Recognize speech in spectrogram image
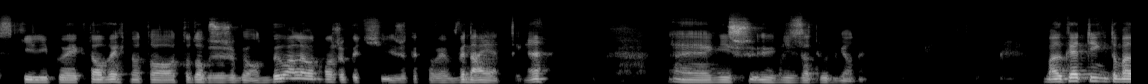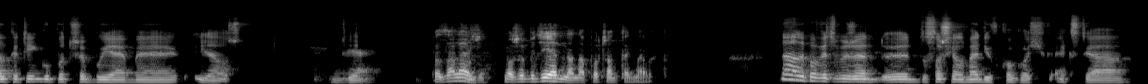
skilli projektowych, no to, to dobrze, żeby on był, ale on może być, że tak powiem, wynajęty, nie? E, Niż, niż zatrudniony. Marketing, do marketingu potrzebujemy ile osób? Dwie. To zależy. Może być jedna na początek nawet. No ale powiedzmy, że y, do social mediów kogoś ekstra.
